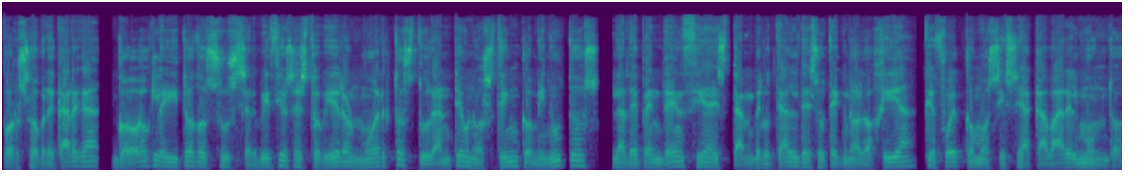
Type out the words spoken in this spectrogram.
por sobrecarga, Google y todos sus servicios estuvieron muertos durante unos 5 minutos, la dependencia es tan brutal de su tecnología que fue como si se acabara el mundo.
